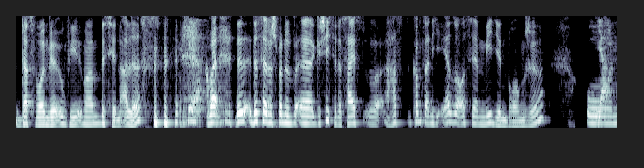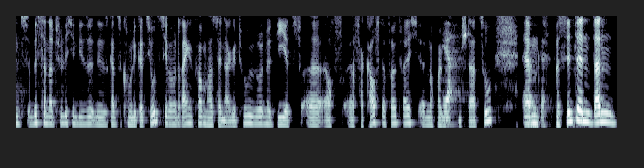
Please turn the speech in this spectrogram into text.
Das wollen wir irgendwie immer ein bisschen alle. Ja. Aber das ist ja eine spannende äh, Geschichte. Das heißt, du hast, kommst eigentlich eher so aus der Medienbranche und ja. bist dann natürlich in, diese, in dieses ganze Kommunikationsthema mit reingekommen, hast eine Agentur gegründet, die jetzt äh, auch äh, verkauft erfolgreich. Äh, Nochmal ja. guten Start zu. Ähm, was sind denn dann,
